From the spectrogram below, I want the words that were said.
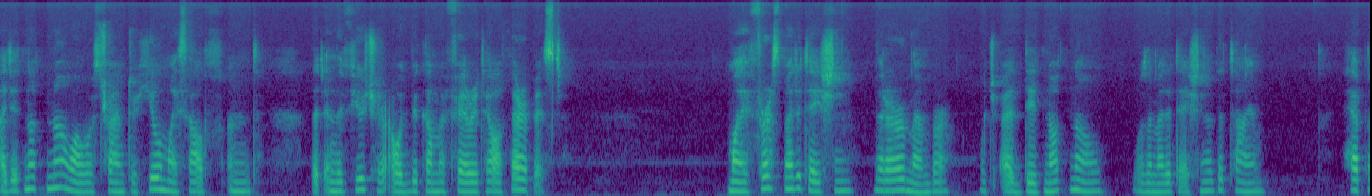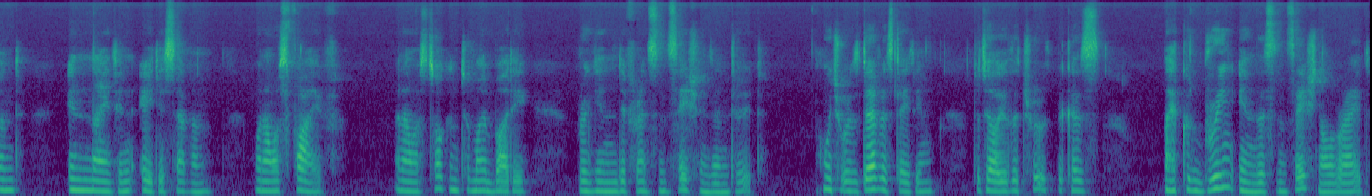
I did not know I was trying to heal myself and that in the future I would become a fairy tale therapist. My first meditation that I remember, which I did not know was a meditation at the time, happened in 1987 when I was five and I was talking to my body bringing different sensations into it, which was devastating to tell you the truth because I could bring in the sensational right,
